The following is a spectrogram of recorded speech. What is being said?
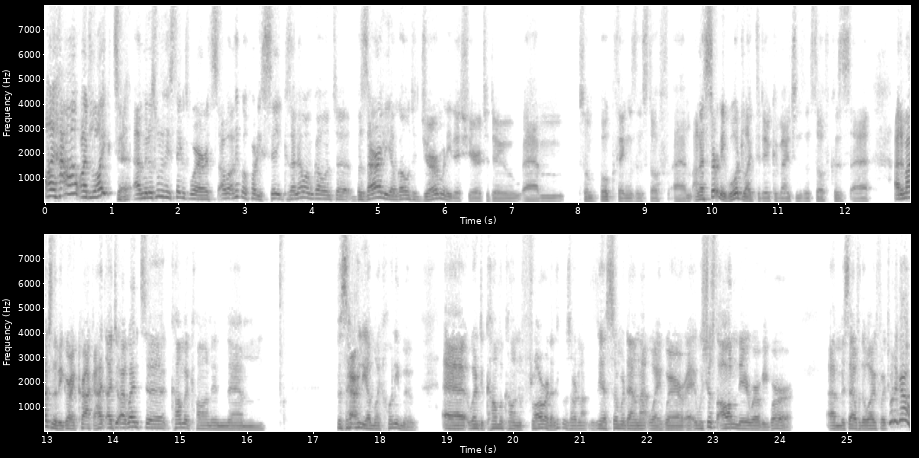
I have. I'd like to. I mean, it's one of these things where it's. I think we'll probably see because I know I'm going to. Bizarrely, I'm going to Germany this year to do um, some book things and stuff. Um, and I certainly would like to do conventions and stuff because uh, I'd imagine it'd be great crack. I, I, I went to Comic Con in um, bizarrely on my honeymoon. Uh, went to Comic Con in Florida. I think it was Orlando, yeah, somewhere down that way where it was just on near where we were. And myself and the wife went, "Do you want to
